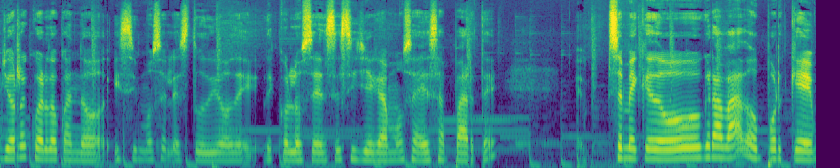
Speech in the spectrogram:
yo recuerdo cuando hicimos el estudio de, de Colosenses y llegamos a esa parte, eh, se me quedó grabado porque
